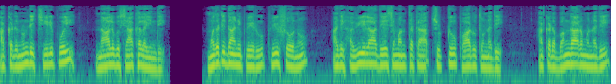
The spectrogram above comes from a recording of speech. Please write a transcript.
అక్కడి నుండి చీలిపోయి నాలుగు శాఖలయింది. మొదటి దాని పేరు పీషోను అది హవీలా దేశమంతటా చుట్టూ పారుతున్నది. అక్కడ బంగారమున్నది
